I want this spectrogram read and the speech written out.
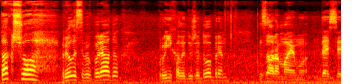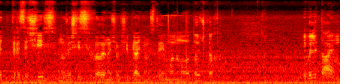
Так що привели себе в порядок, проїхали дуже добре. Зараз маємо 10.36, ну вже 6 хвилиночок чи 5 ми стоїмо на молоточках. І вилітаємо.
